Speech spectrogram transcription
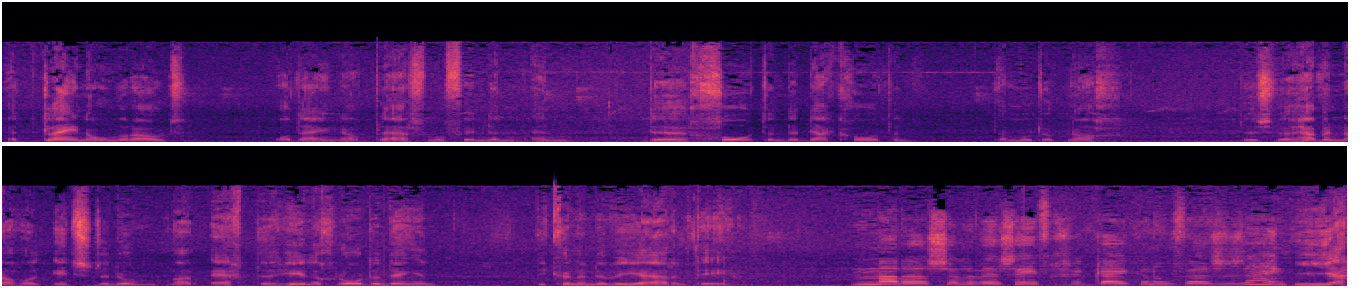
het kleine onderhoud wat eigenlijk nou plaats moet vinden. En de goten, de dakgoten, dat moet ook nog. Dus we hebben nog wel iets te doen, maar echt de hele grote dingen, die kunnen er weer jaren tegen. Maar eh, zullen we eens even gaan kijken hoe ver ze zijn? Ja,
